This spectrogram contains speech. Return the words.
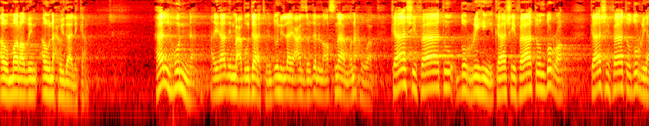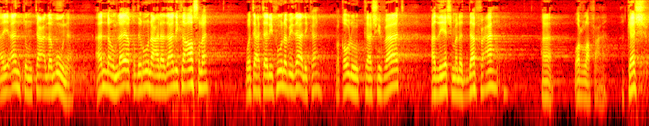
أو مرض أو نحو ذلك. هل هن أي هذه المعبودات من دون الله عز وجل الأصنام ونحوها. كاشفات ضره كاشفات ضره كاشفات ضره. أي أنتم تعلمون أنهم لا يقدرون على ذلك أصلا وتعترفون بذلك. وقوله كاشفات هذا يشمل الدفع ها والرفع. الكشف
